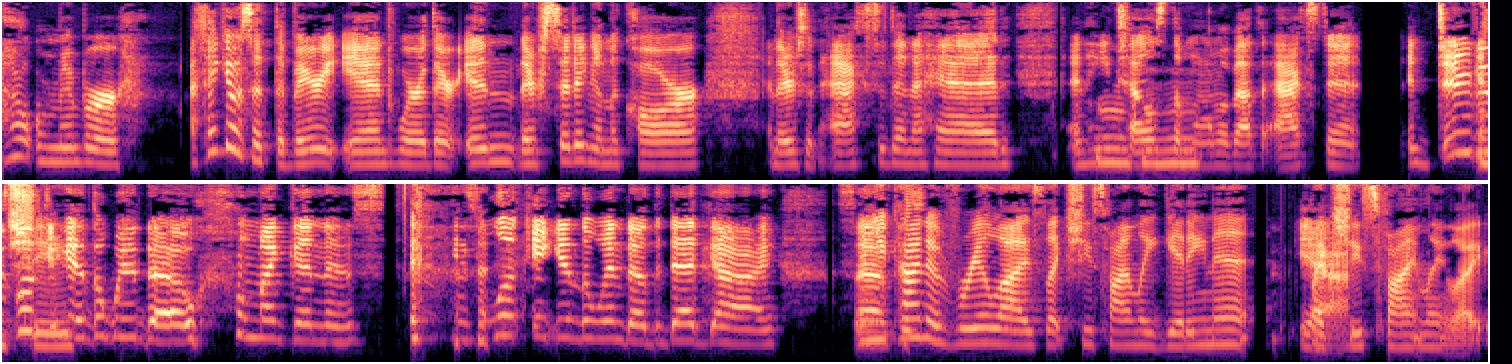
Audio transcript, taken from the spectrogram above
I don't remember. I think it was at the very end where they're in they're sitting in the car and there's an accident ahead and he tells the Mhm. mom about the accident and dude And is looking she- in the window. Oh my goodness. He's looking in the window, the dead guy. So and you kind of realize like she's finally getting it. yeah, Like she's finally like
